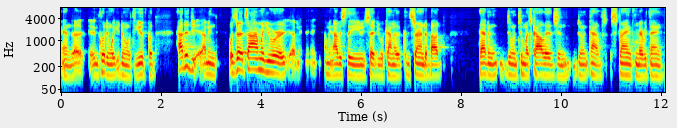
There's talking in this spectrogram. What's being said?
and uh, including what you're doing with the youth but how did you i mean was there a time when you were i mean, obviously you said you were kind of concerned about having doing too much college and doing kind of straying from everything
